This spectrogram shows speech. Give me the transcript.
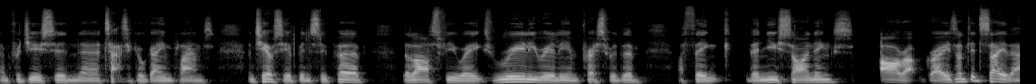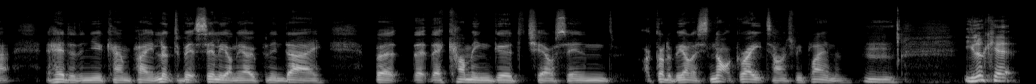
and producing uh, tactical game plans. And Chelsea have been superb the last few weeks. Really, really impressed with them. I think their new signings are upgrades. I did say that ahead of the new campaign. Looked a bit silly on the opening day, but that they're coming good, Chelsea. And I've got to be honest, not a great time to be playing them. Mm. You look at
